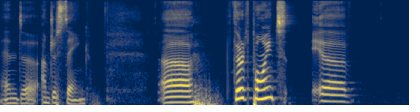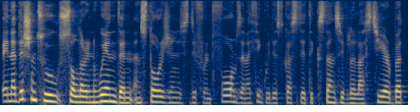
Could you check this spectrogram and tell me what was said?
And uh, I'm just saying. Uh, third point, uh, in addition to solar and wind and, and, storage in its different forms, and I think we discussed it extensively last year, but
